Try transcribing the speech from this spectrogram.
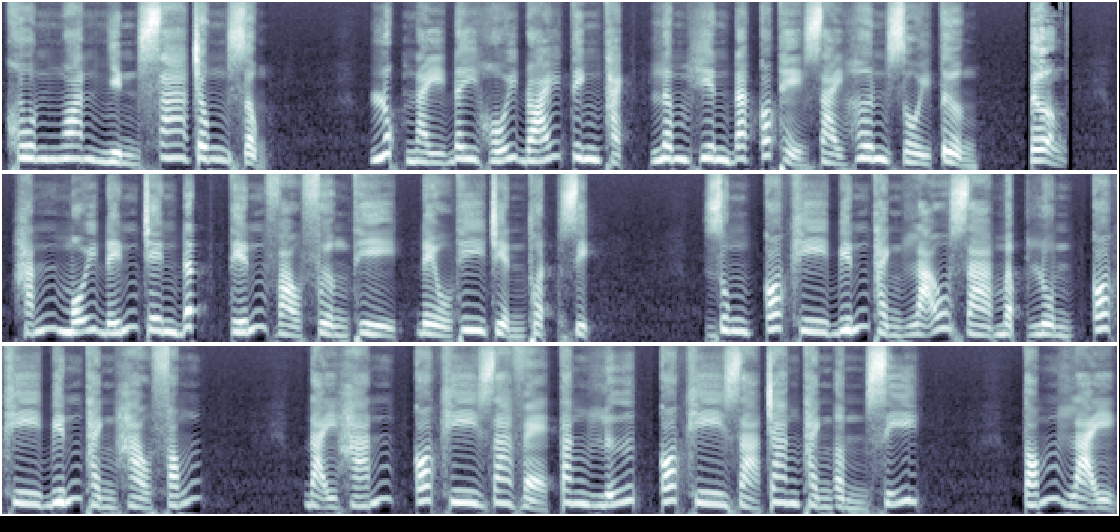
khôn ngoan nhìn xa trông rộng. Lúc này đây hối đoái tinh thạch Lâm Hiên đã có thể dài hơn rồi tưởng. Tượng. Hắn mỗi đến trên đất tiến vào phường thì đều thi triển thuật dịch. dung có khi biến thành lão già mập lùn, có khi biến thành hào phóng. Đại hán có khi ra vẻ tăng lữ, có khi giả trang thành ẩm sĩ. Tóm lại,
